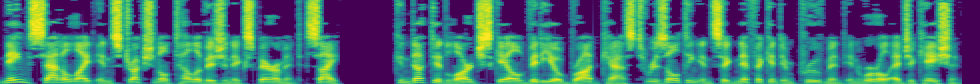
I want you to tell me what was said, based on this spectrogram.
named Satellite Instructional Television Experiment SITE, conducted large-scale video broadcasts resulting in significant improvement in rural education.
